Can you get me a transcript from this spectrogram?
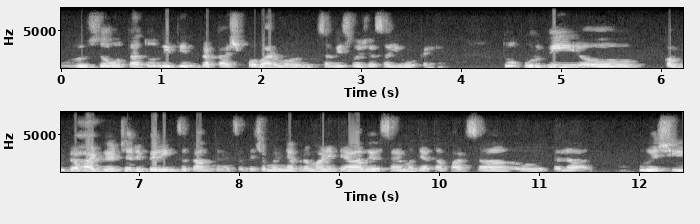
पुरुष जो होता तो नितीन प्रकाश पवार म्हणून सव्वीस वर्षाचा युवक आहे. तो पूर्वी कम्प्युटर हार्डवेअरच्या रिपेअरिंगचं काम करायचा. त्याच्या म्हणण्याप्रमाणे त्या व्यवसायामध्ये आता फारसा त्याला पुरेशी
